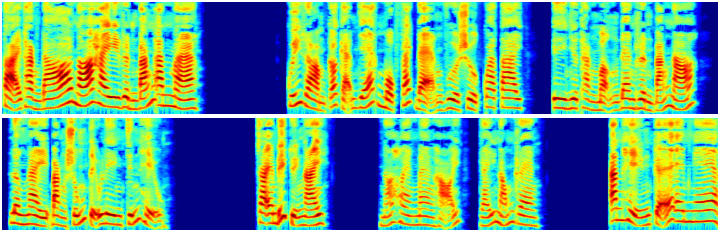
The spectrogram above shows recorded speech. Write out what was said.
Tại thằng đó nó hay rình bắn anh mà. Quý ròm có cảm giác một phát đạn vừa sượt qua tai, y như thằng Mận đang rình bắn nó, lần này bằng súng tiểu liên chính hiệu. Sao em biết chuyện này? Nó hoang mang hỏi, gáy nóng rang. Anh Hiện kể em nghe.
